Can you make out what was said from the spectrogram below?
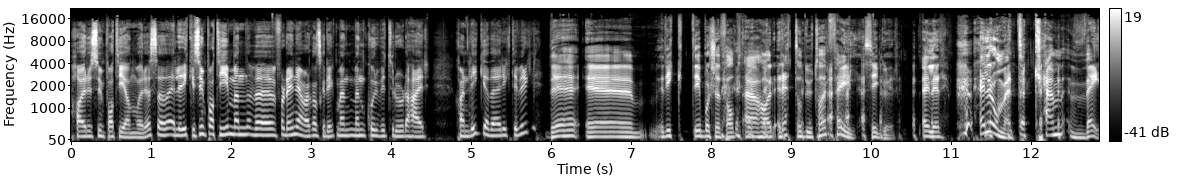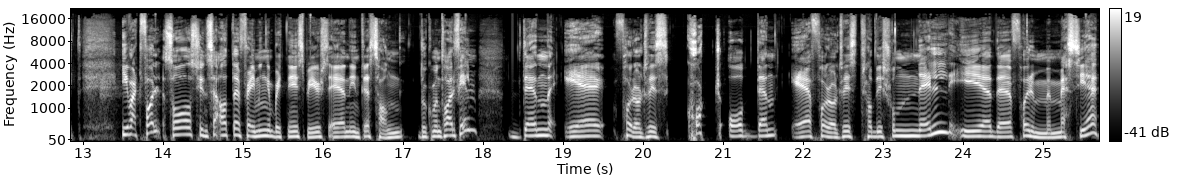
har sympatiene våre. Eller ikke sympati, men, for den er vel ganske lik, men, men, hvor vi tror det her kan ligge. Er det riktig, Birger? Det er riktig, bortsett fra at jeg har rett og du tar feil, Sigurd. Eller, eller omvendt. Hvem veit? I hvert fall så syns jeg at Framing Britney Spears er en interessant dokumentarfilm. Den er forholdsvis kort, og den er forholdsvis tradisjonell i det formmessige,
